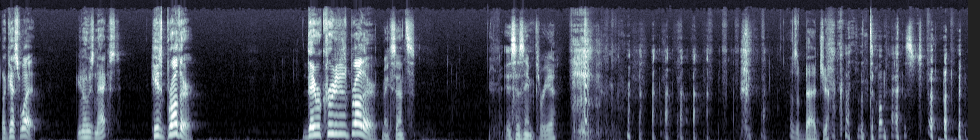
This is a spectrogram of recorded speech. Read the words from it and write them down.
But guess what? You know who's next? His brother. They recruited his brother. Makes sense. Is his name Thria? That was a bad joke. Dumbass joke.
